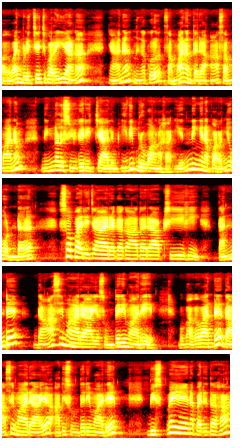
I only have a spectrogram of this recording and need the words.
ഭഗവാൻ വിളിച്ചേച്ച് പറയുകയാണ് ഞാൻ നിങ്ങൾക്കൊരു സമ്മാനം തരാം. ആ സമ്മാനം നിങ്ങൾ സ്വീകരിച്ചാലും ഇതി ബ്രുവാണഹ. എന്നിങ്ങനെ പറഞ്ഞുകൊണ്ട് സ്വപരിചാരകാതരാക്ഷീഹി തന്റെ ദാസിമാരായ സുന്ദരിമാരെ ഭഗവാന്റെ ദാസിമാരായ അതിസുന്ദരിമാരെ വിസ്മയേന പരിതഹ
